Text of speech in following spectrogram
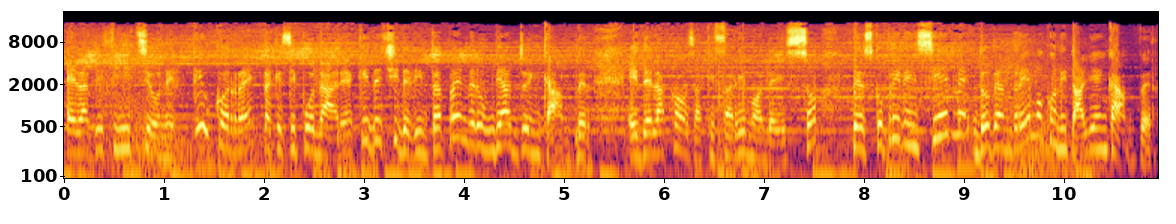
È la definizione più corretta che si può dare a chi decide di intraprendere un viaggio in camper ed è la cosa che faremo adesso per scoprire insieme dove andremo con Italia in camper.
